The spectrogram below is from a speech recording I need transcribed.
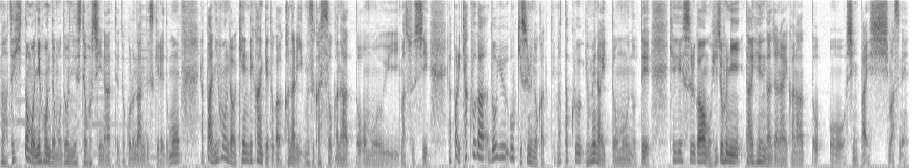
まあ、ぜひとも日本でも導入してほしいなっていうところなんですけれども、やっぱ日本では権利関係とかかなり難しそうかなと思いますし、やっぱり客がどういう動きするのかって全く読めないと思うので、経営する側も非常に大変なんじゃないかなと心配しますね。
